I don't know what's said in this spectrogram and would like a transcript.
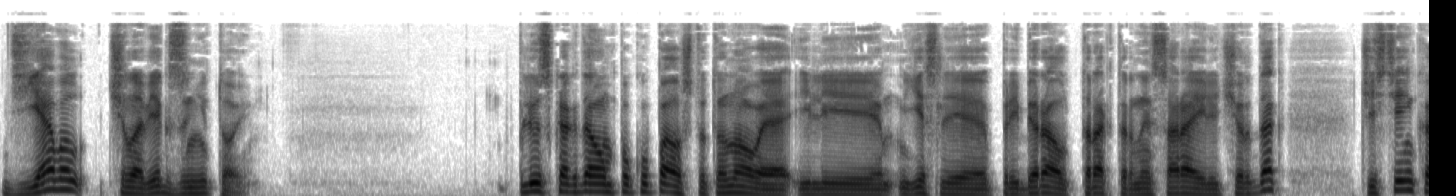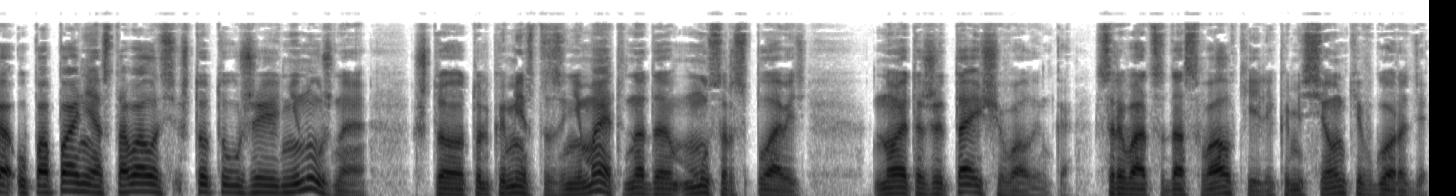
Дьявол — человек занятой. Плюс, когда он покупал что-то новое или если прибирал тракторный сарай или чердак, частенько у папани оставалось что-то уже ненужное, что только место занимает, надо мусор сплавить. Но это же та еще волынка, срываться до свалки или комиссионки в городе.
